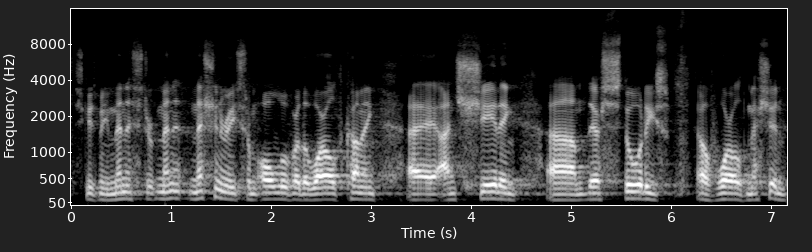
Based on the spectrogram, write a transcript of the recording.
excuse me, minister, min, missionaries from all over the world coming uh, and sharing um, their stories of world mission.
